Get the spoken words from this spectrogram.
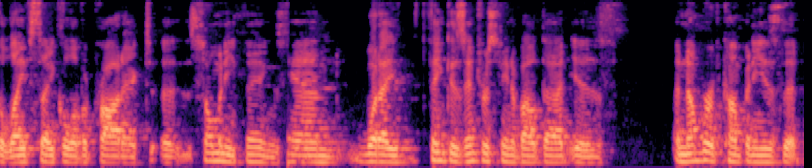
the life cycle of a product, uh, so many things. And what I think is interesting about that is a number of companies that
